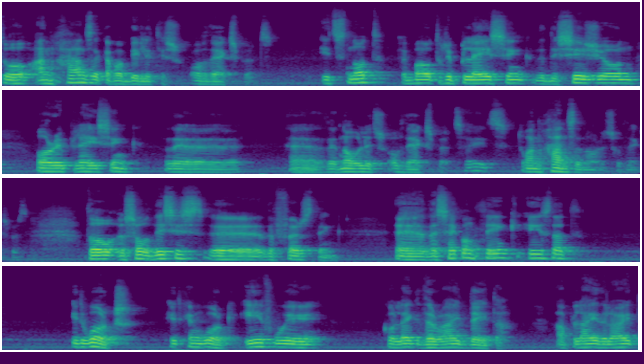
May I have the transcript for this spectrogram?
to enhance the capabilities of the experts. It's not about replacing the decision or replacing the, the knowledge of the experts. It's to enhance the knowledge of the experts. So, so this is uh, the first thing. Uh, the second thing is that it works. It can work if we collect the right data, apply the right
